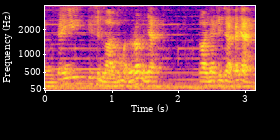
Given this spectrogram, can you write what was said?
uh, cái cái sinh lời của mình nó rất là nhanh. Rồi nha xin chào cả nhà.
